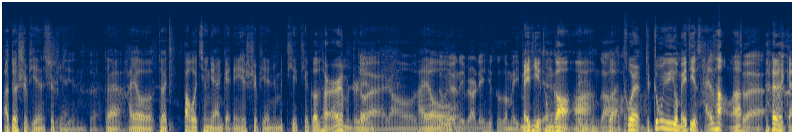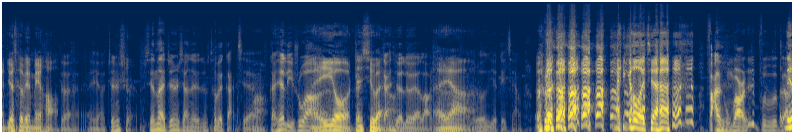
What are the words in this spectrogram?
啊，对视频视频，对。对，还有对，包括青年给那些视频什么贴贴歌词儿什么之类的，对，然后还有六月那边联系各个媒体媒体通告啊，通告，对，突然这终于有媒体采访了，对，感觉特别美好，对，哎呀，真是现在真是想起来就特别感谢，感谢李叔啊，哎呦，真虚伪，感谢六月老师，哎呀，也给钱了，没给我钱，发个红包，不不不，那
